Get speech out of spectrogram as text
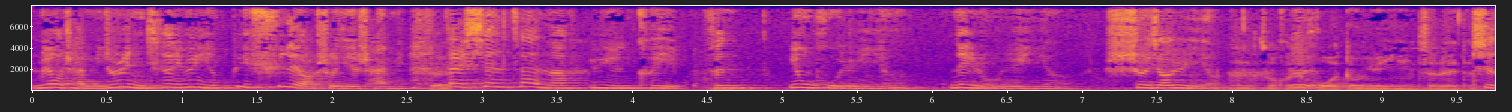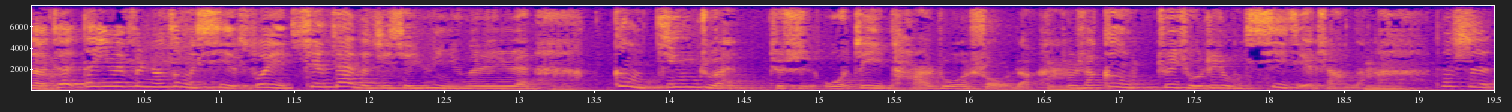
没有产品，就是你这个运营必须得要设计的产品。但是现在呢，运营可以分用户运营、内容运营。社交运营，嗯，或者活动运营之类的。是的，它它因为分成这么细，所以现在的这些运营的人员更精准。就是我这一摊儿是我守着，就是他更追求这种细节上的。但是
